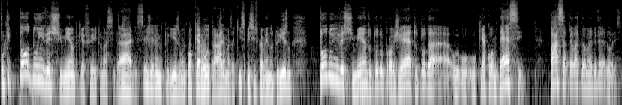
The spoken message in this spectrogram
Porque todo o investimento que é feito na cidade, seja ele no turismo ou em qualquer outra área, mas aqui especificamente no turismo, todo o investimento, todo o projeto, todo a, o, o que acontece passa pela Câmara de Vereadores.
